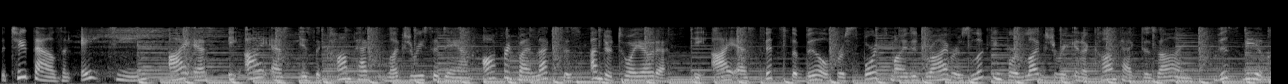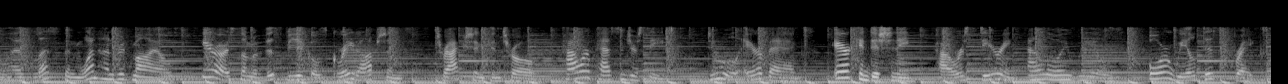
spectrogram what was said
The 2018 IS. The IS is the compact luxury sedan offered by Lexus under Toyota. The IS fits the bill for sports-minded drivers looking for luxury in a compact design. This vehicle has less than 100 miles. Here are some of this vehicle's great options. Traction control, power passenger seat, dual airbags, air conditioning, power steering, alloy wheels, four-wheel disc brakes,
